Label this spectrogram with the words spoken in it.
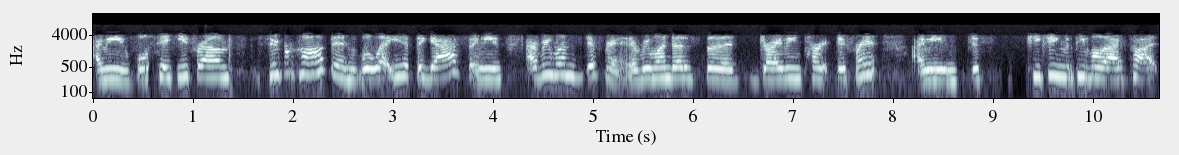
I mean, we'll take you from super comp and we'll let you hit the gas. I mean, everyone's different. Everyone does the driving part different. I mean, just teaching the people that I've taught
